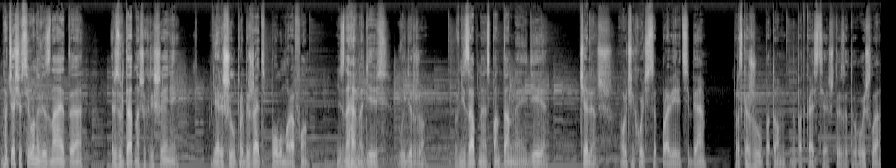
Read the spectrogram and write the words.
Но чаще всего новизна — это результат наших решений. Я решил пробежать полумарафон. Не знаю, надеюсь, выдержу. Внезапная спонтанная идея. Челлендж. Очень хочется проверить себя. Расскажу потом на подкасте, что из этого вышло,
